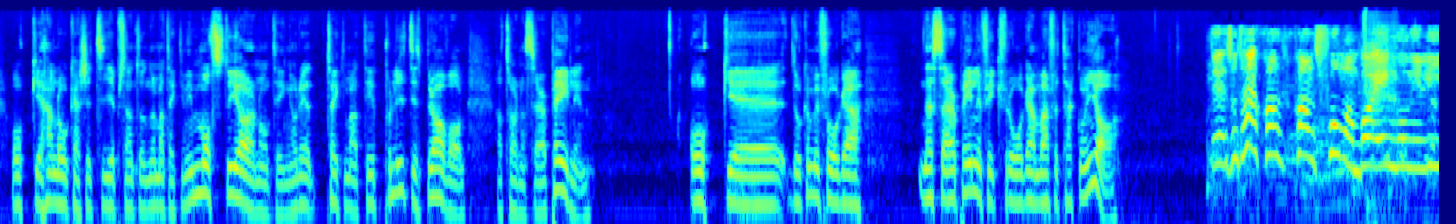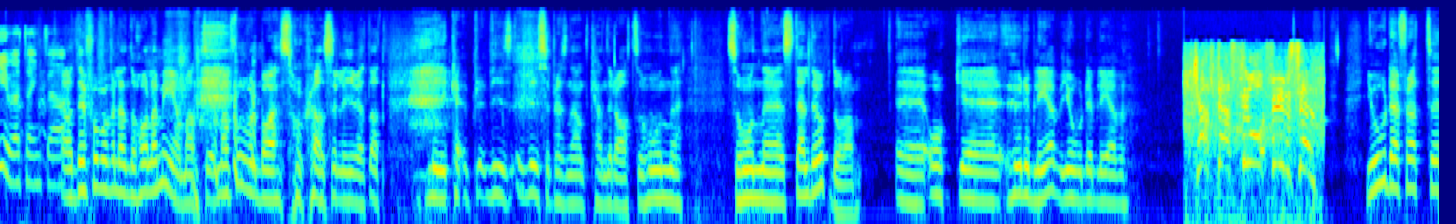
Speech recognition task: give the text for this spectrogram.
Och eh, han låg kanske 10% under. Man tänkte vi måste göra någonting och det tänkte man att det är ett politiskt bra val att ta den här Sarah Palin. Och eh, då kan man fråga, när Sarah Palin fick frågan varför tackade hon ja? Det, sånt här chans, chans får man bara en gång i livet tänkte jag. Ja, det får man väl ändå hålla med om att man får väl bara en sån chans i livet att bli ka- vice- vicepresidentkandidat. Så hon, så hon eh, ställde upp då. då. Eh, och eh, hur det blev? Jo, det blev... Katastrofhuset! Jo, därför att eh,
